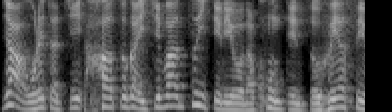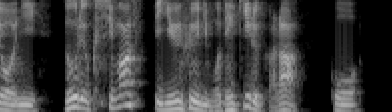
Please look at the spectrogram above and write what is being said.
じゃあ俺たちハートが一番ついてるようなコンテンツを増やすように努力しますっていう風にもできるから、こう、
